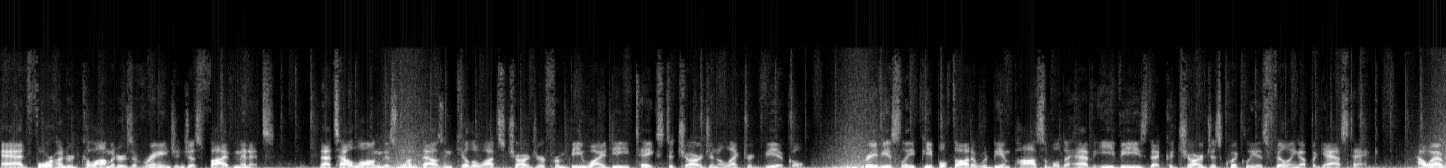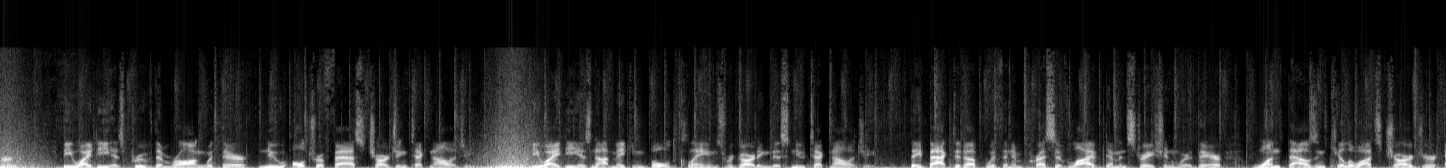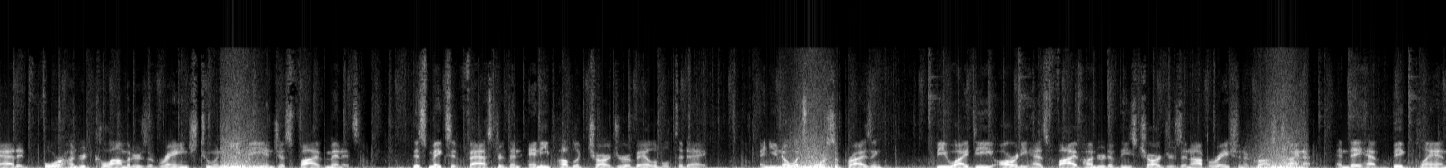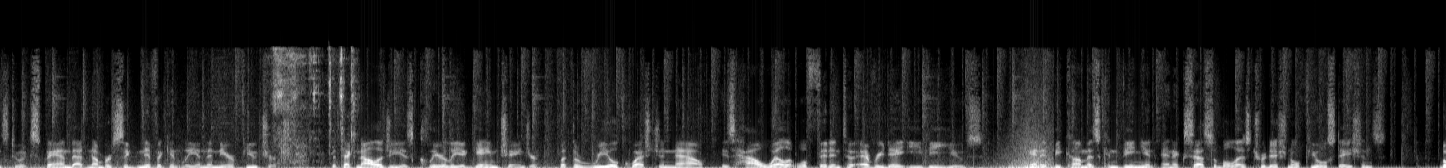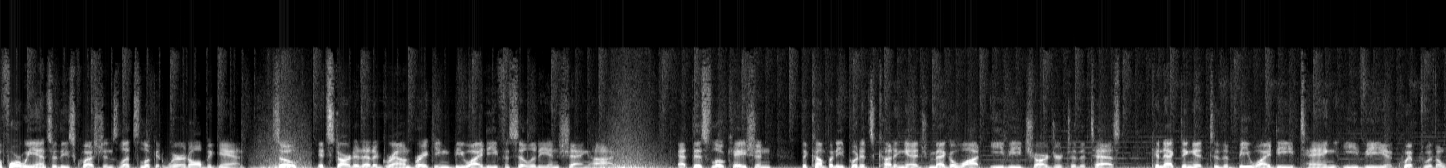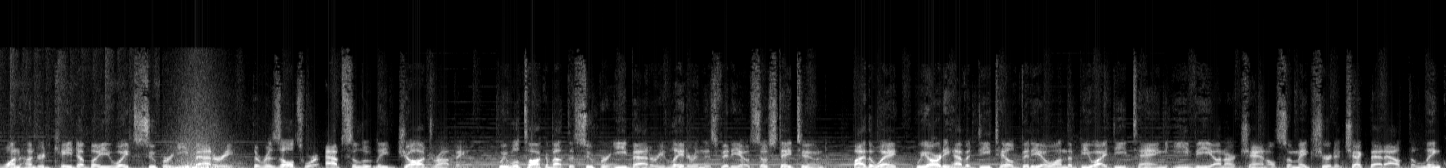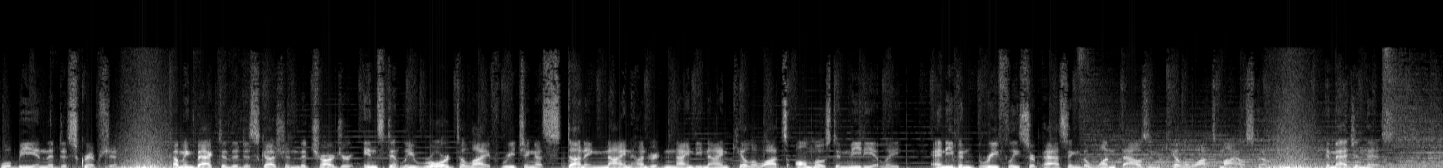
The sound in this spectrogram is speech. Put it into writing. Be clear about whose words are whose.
Speaker 1: add 400 kilometers of range in just 5 minutes. That's how long this 1000 kilowatts charger from BYD takes to charge an electric vehicle. Previously, people thought it would be impossible to have EVs that could charge as quickly as filling up a gas tank. However, BYD has proved them wrong with their new ultra-fast charging technology. BYD is not making bold claims regarding this new technology. They backed it up with an impressive live demonstration where their 1000 kilowatts charger added 400 kilometers of range to an EV in just 5 minutes. This makes it faster than any public charger available today. And you know what's more surprising? BYD already has 500 of these chargers in operation across China, and they have big plans to expand that number significantly in the near future. The technology is clearly a game changer, but the real question now is how well it will fit into everyday EV use. Can it become as convenient and accessible as traditional fuel stations? Before we answer these questions, let's look at where it all began. So, it started at a groundbreaking BYD facility in Shanghai. At this location, the company put its cutting-edge megawatt EV charger to the test, connecting it to the BYD Tang EV equipped with a 100 kWh Super E battery. The results were absolutely jaw-dropping. We will talk about the Super E battery later in this video, so stay tuned. By the way, we already have a detailed video on the BYD Tang EV on our channel, so make sure to check that out, the link will be in the description. Coming back to the discussion, the charger instantly roared to life, reaching a stunning 999 kilowatts almost immediately, and even briefly surpassing the 1000 kilowatts milestone. Imagine this.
